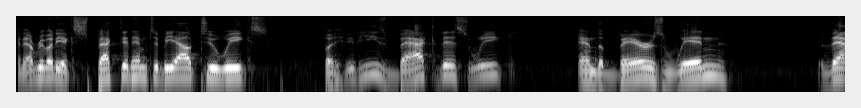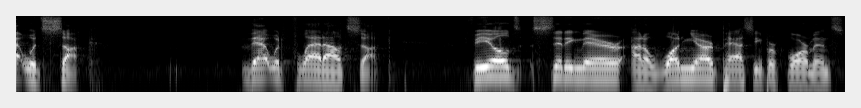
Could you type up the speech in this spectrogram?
and everybody expected him to be out two weeks, but if he's back this week and the Bears win, that would suck. That would flat out suck. Fields sitting there on a one yard passing performance,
